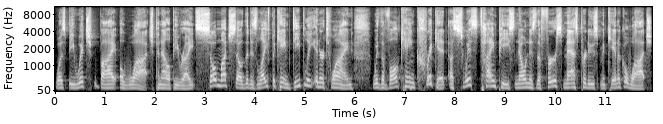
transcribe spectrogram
was bewitched by a watch, Penelope writes, so much so that his life became deeply intertwined with the Vulcain Cricket, a Swiss timepiece known as the first mass produced mechanical watch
